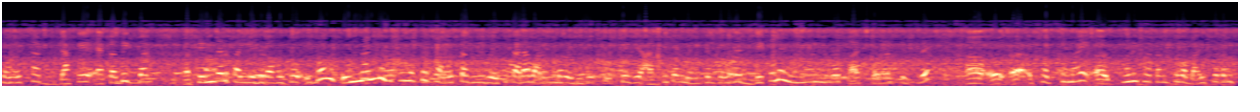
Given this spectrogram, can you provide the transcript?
সংস্থা যাকে একাধিকবার টেন্ডার পাইয়ে দেওয়া হতো এবং অন্যান্য যে সমস্ত সংস্থাগুলি রয়েছে, তারা বারংবার অভিযোগ করছে যে আর্যিকর মেডিকেল কলেজের যে কোনো উন্নয়নমূলক কাজ করার ক্ষেত্রে সবসময় কুড়ি শতাংশ বা বাইশ শতাংশ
